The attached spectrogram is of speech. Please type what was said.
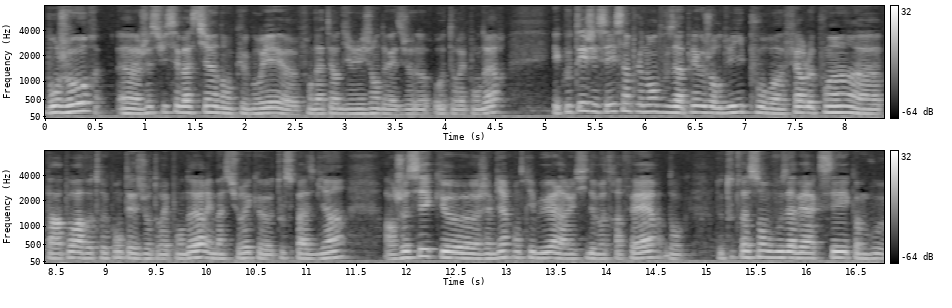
Bonjour, euh, je suis Sébastien, donc Gourier, euh, fondateur dirigeant de SG Autorépondeur. Écoutez, essayé simplement de vous appeler aujourd'hui pour euh, faire le point par rapport à votre compte SG Autorépondeur et m'assurer que tout se passe bien. Alors je sais que j'aime bien contribuer à la réussite de votre affaire, donc de toute façon vous avez accès, comme vous,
